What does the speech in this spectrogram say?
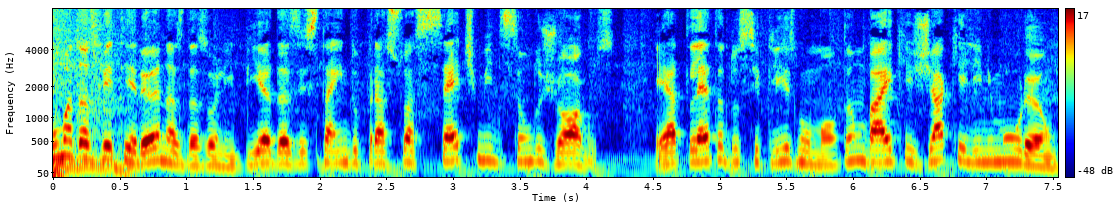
Uma das veteranas das Olimpíadas está indo para sua sétima edição dos Jogos. É atleta do ciclismo mountain bike Jaqueline Mourão.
